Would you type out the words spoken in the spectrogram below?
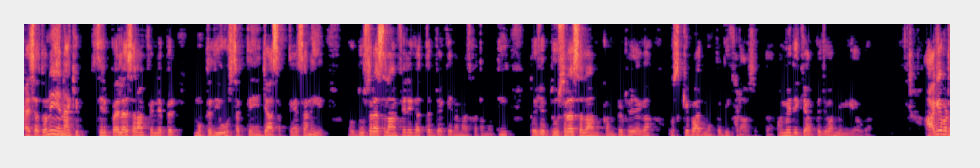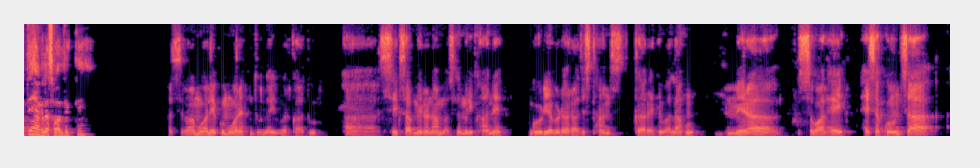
ऐसा तो नहीं है ना कि सिर्फ़ पहला सलाम फेरने पर मुख्तदी उठ सकते हैं, जा सकते हैं, ऐसा नहीं है। वो दूसरा सलाम फेरेगा तब जाके नमाज़ ख़त्म होती। तो जब दूसरा सलाम कंप्लीट हो जाएगा, उसके बाद मुख्तदी खड़ा हो सकता है। उम्मीद है कि आपका जवाब मिल गया होगा। आगे बढ़ते हैं, अगला सवाल देखते हैं। अस्सलाम वालेकुम वरहमतुल्लाहि वबरकातुहू शेख साहब, मेरा नाम असलम अली खान है। गोड़िया बड़ा राजस्थान का रहने वाला हूँ। मेरा सवाल है, ऐसा कौन सा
